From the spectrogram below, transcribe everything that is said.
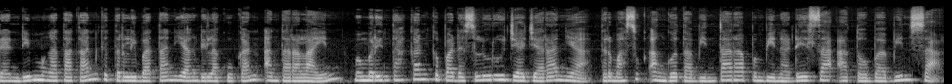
Dandim mengatakan keterlibatan yang dilakukan antara lain memerintahkan kepada seluruh jajarannya, termasuk anggota Bintara Pembina Desa atau Babinsa,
